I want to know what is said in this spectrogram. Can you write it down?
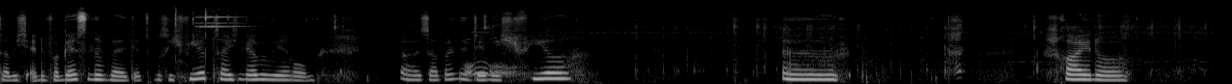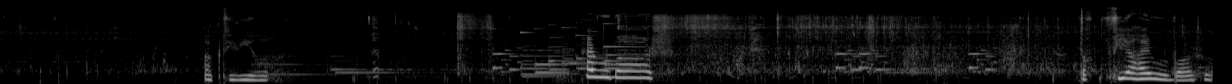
Jetzt habe ich eine vergessene Welt. Jetzt muss ich vier Zeichen der Bewährung äh, sammeln, indem ich vier äh, Schreine aktiviere. Hyrule-Barsch! Doch vier Hyrule-Barsche.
